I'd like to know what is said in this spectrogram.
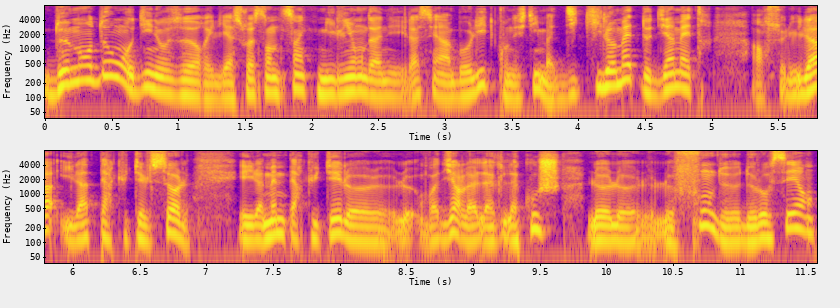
Demandons aux dinosaures, il y a 65 millions d'années, là c'est un bolide qu'on estime à 10 km de diamètre. Alors celui-là, il a percuté le sol et il a même percuté, le, on va dire, la, couche, le, le- fond de, l'océan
